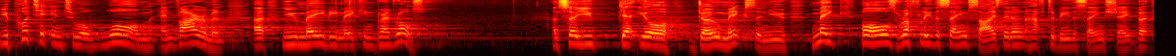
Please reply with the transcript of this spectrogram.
you put it into a warm environment. Uh, you may be making bread rolls. And so you get your dough mix and you make balls roughly the same size. They don't have to be the same shape, but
